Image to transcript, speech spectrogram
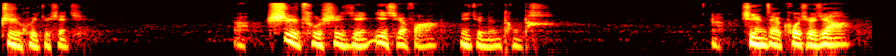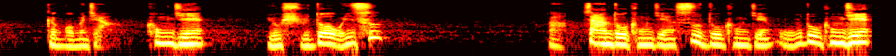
智慧就现前啊，事出世间一切法，你就能通达啊。现在科学家跟我们讲，空间有许多维次。啊，三度空间、四度空间、五度空间，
